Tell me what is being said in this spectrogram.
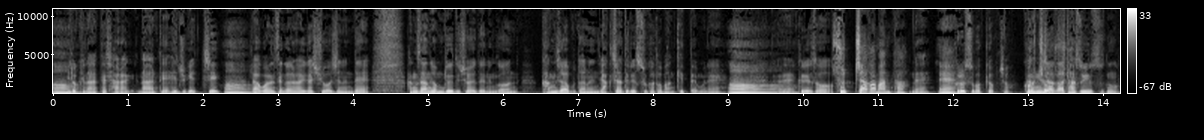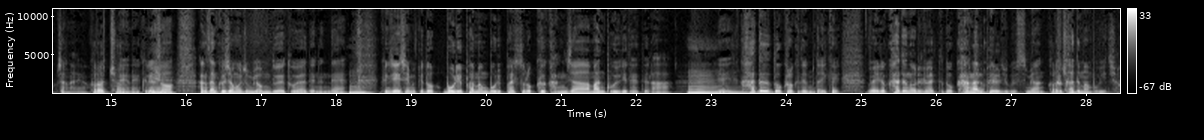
어. 이렇게 나한테 잘 나한테 해주겠지. 어. 라고 하는 생각을 하기가 쉬워지는데 항상 염두에 두셔야 되는 건 강자보다는 약자들의 수가 더 많기 때문에 어. 네 그래서 숫자가 많다. 네 예. 그럴 수밖에 없죠. 그렇죠. 강자가 다수일 수는 없잖아요. 그렇죠. 네 네 그래서 항상 그 점을 좀 염두에 둬야 되는데 예. 음. 굉장히 재밌게도 몰입하면 몰입할수록 그 강자만 보이게 되더라. 음. 예, 카드도 그렇게 됩니다. 이렇게 왜 이런 카드 놀이를 할 때도 강한 패를 쥐고 있으면 그 그렇죠. 카드만 보이죠.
